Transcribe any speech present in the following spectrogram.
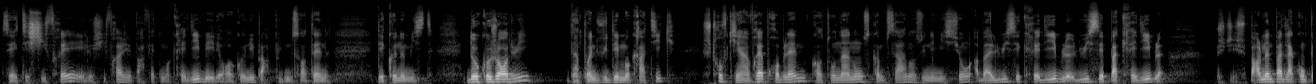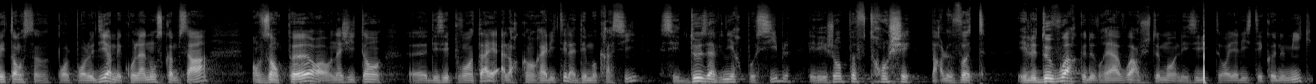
Ça a été chiffré et le chiffrage est parfaitement crédible et il est reconnu par plus d'une centaine d'économistes. Donc aujourd'hui, d'un point de vue démocratique, je trouve qu'il y a un vrai problème quand on annonce comme ça dans une émission, ah bah lui c'est crédible, lui c'est pas crédible. Je ne parle même pas de la compétence hein, pour, le dire, mais qu'on l'annonce comme ça, en faisant peur, en agitant euh, des épouvantails, alors qu'en réalité la démocratie, c'est deux avenirs possibles et les gens peuvent trancher par le vote. Et le devoir que devraient avoir justement les éditorialistes économiques,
